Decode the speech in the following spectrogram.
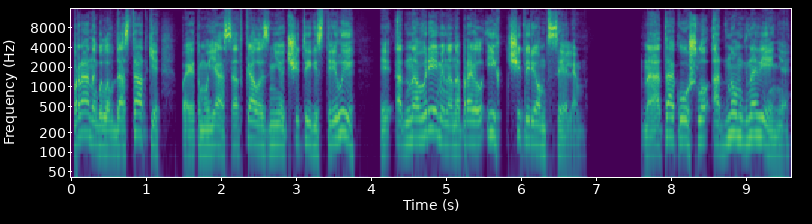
Праны было в достатке, поэтому я соткал из нее четыре стрелы и одновременно направил их к четырем целям. На атаку ушло одно мгновение,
